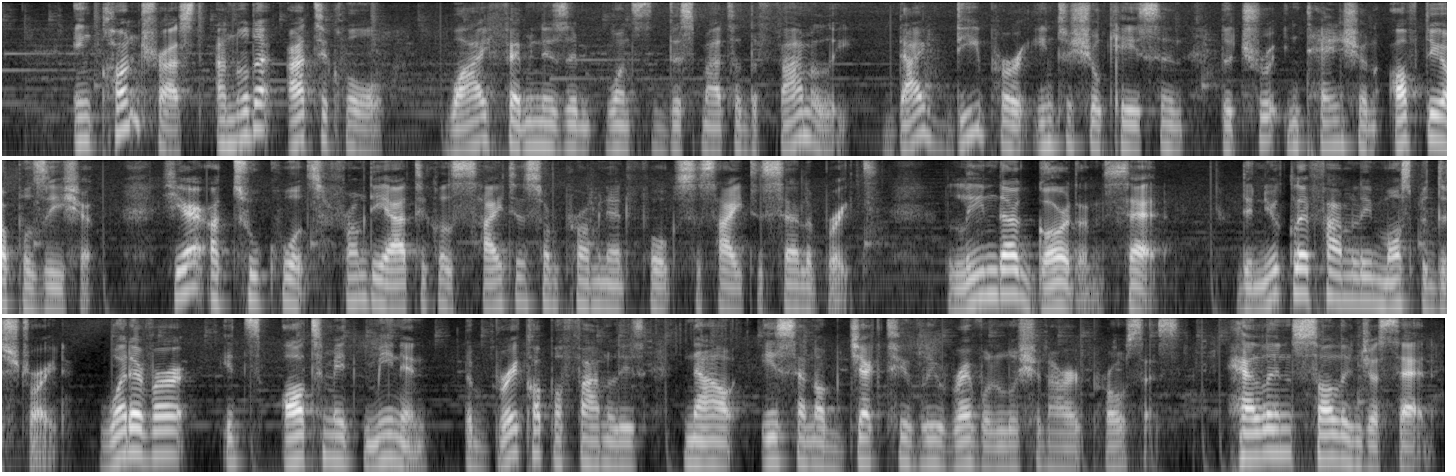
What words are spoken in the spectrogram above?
In contrast, another article, Why Feminism Wants to Dismantle the Family, dive deeper into showcasing the true intention of the opposition. Here are two quotes from the article citing some prominent folks society celebrates. Linda Gordon said, The nuclear family must be destroyed. Whatever its ultimate meaning, the breakup of families now is an objectively revolutionary process. Helen Sullinger said,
